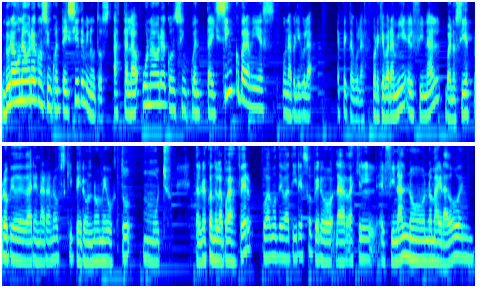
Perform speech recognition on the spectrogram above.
Dura una hora con 57 minutos. Hasta la una hora con 55 para mí es una película espectacular. Porque para mí el final, bueno, sí es propio de Darren Aronofsky, pero no me gustó mucho. Tal vez cuando la puedas ver podamos debatir eso, pero la verdad es que el, final no, me agradó en,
